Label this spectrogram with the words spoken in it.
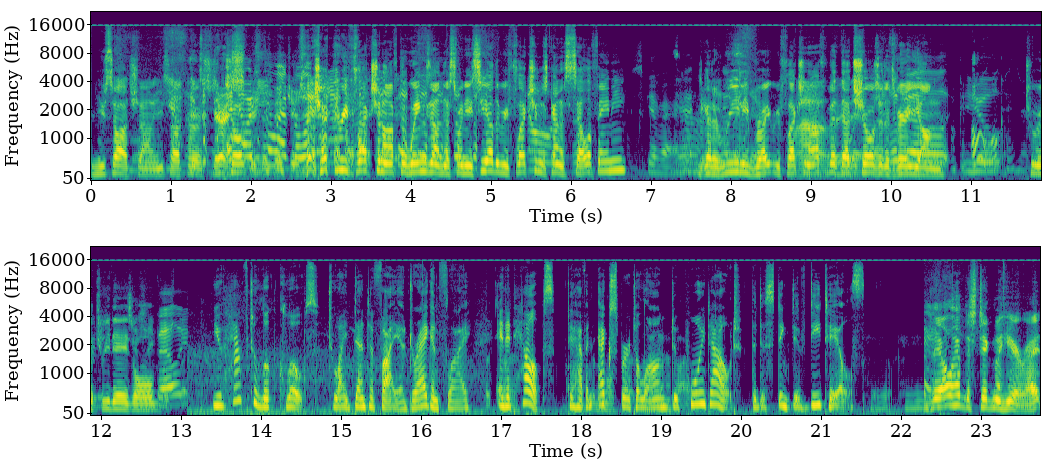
You saw it, Shauna. You saw it first. There, So I still have to look. check the reflection off the wings on this one. You see how the reflection is kind of cellophane-y? You got a really bright reflection off of it. That shows that it's very young, oh, two or three days old. You have to look close to identify a dragonfly, and it helps to have an expert along to point out the distinctive details. They all have the stigma here, right?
